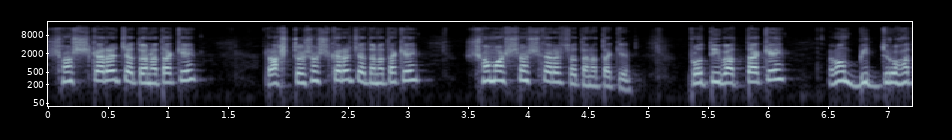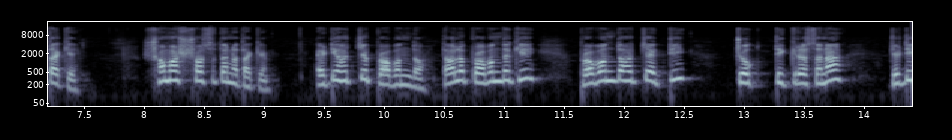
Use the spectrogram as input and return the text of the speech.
সংস্কারের চেতনা থাকে রাষ্ট্র সংস্কারের চেতনা থাকে সমাজ সংস্কারের চেতনা থাকে প্রতিবাদ থাকে এবং বিদ্রোহ থাকে সমাজ সচেতনা থাকে এটি হচ্ছে প্রবন্ধ। তাহলে প্রবন্ধ কি? প্রবন্ধ হচ্ছে একটি যৌক্তিক রচনা, যেটি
